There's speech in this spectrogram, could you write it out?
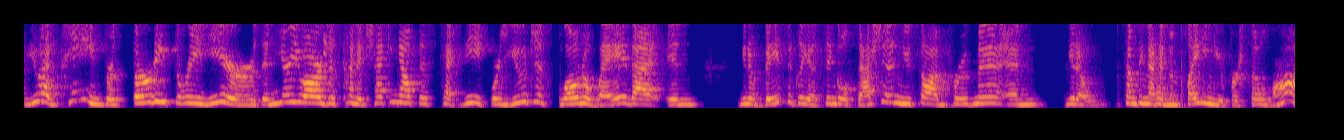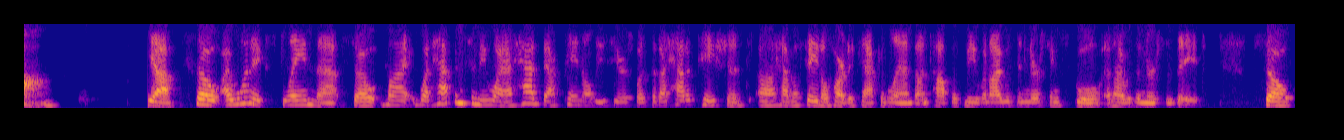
you had pain for 33 years and here you are just kind of checking out this technique. Were you just blown away that in, you know, basically a single session you saw improvement and you know something that had been plaguing you for so long. Yeah so i want to explain that. So my what happened to me why i had back pain all these years was that i had a patient uh, have a fatal heart attack and land on top of me when i was in nursing school and i was a nurse's aide. So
